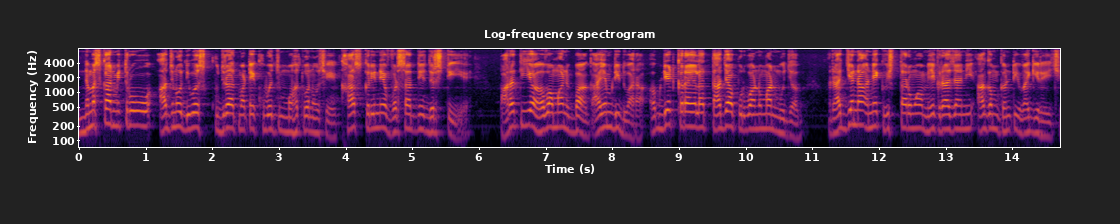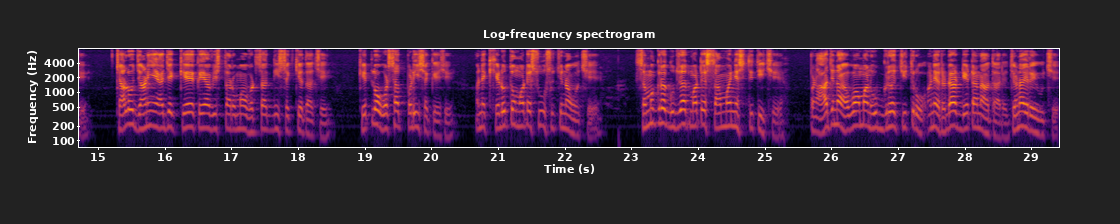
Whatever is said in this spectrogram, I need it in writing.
નમસ્કાર મિત્રો, આજનો દિવસ ગુજરાત માટે ખૂબ જ મહત્ત્વનો છે. ખાસ કરીને વરસાદની દૃષ્ટિએ ભારતીય હવામાન વિભાગ આઈએમડી દ્વારા અપડેટ કરાયેલા તાજા પૂર્વાનુમાન મુજબ, રાજ્યના અનેક વિસ્તારોમાં મેઘરાજાની આગમ ઘંટી વાગી રહી છે. ચાલો જાણીએ આજે કયા કયા વિસ્તારોમાં વરસાદની શક્યતા છે, કેટલો વરસાદ પડી શકે છે અને ખેડૂતો માટે શું સૂચનાઓ છે? સમગ્ર ગુજરાત માટે સામાન્ય સ્થિતિ છે, પણ આજના હવામાન ઉપગ્રહ ચિત્રો અને રડાર ડેટાના આધારે જણાઈ રહ્યું છે.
